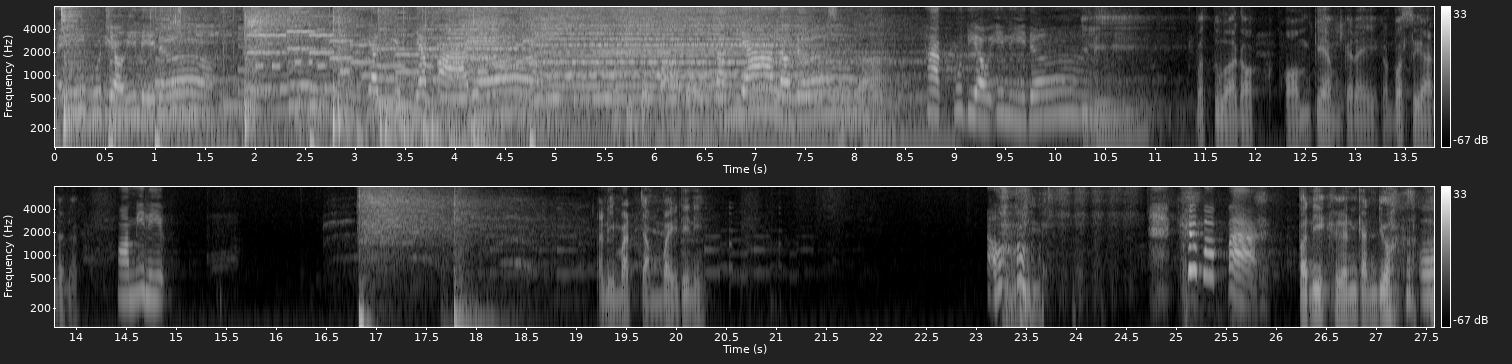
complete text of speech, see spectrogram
ให้มีผู้เดียวอีหลีเด้ออย่าทิมอย่า ป่าเด้อบ่ติดบ่ปลาดอกสัญญาแล้วเด้อสัญญาหักผู้เดียวอีหลีเด้ออีหลีบ่ตัวดอกหอมแก้มก็ได้คันบ่เสือนั่นน่ะหอมอีหลีอันนี้มัดจำไว้ที่นี่เอาคือบ่ไปปาก ตอนนี้เขินกันอยู่ โอ้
